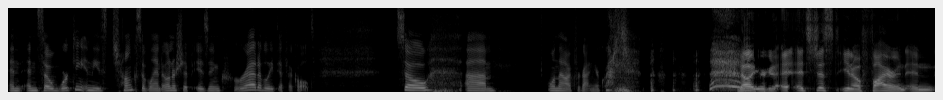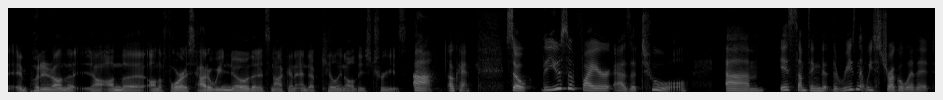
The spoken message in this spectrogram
and and so working in these chunks of land ownership is incredibly difficult. So um well now i've forgotten your question no, you're good. It's just you know fire and and and putting it on the you know, on the on the forest. How do we know that it's not going to end up killing all these trees? Ah, okay. So the use of fire as a tool um, is something that the reason that we struggle with it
